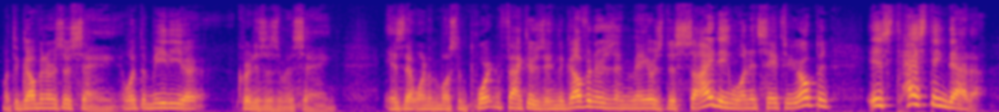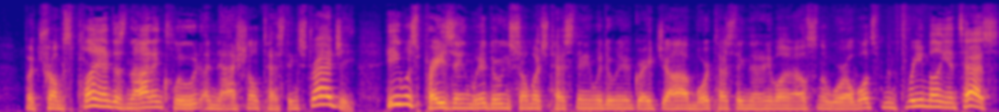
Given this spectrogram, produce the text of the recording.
what the governors are saying, and what the media criticism is saying, is that one of the most important factors in the governors and mayors deciding when it's safe to reopen is testing data. But Trump's plan does not include a national testing strategy. He was praising, we're doing so much testing, we're doing a great job, more testing than anyone else in the world. Well, it's been 3 million tests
